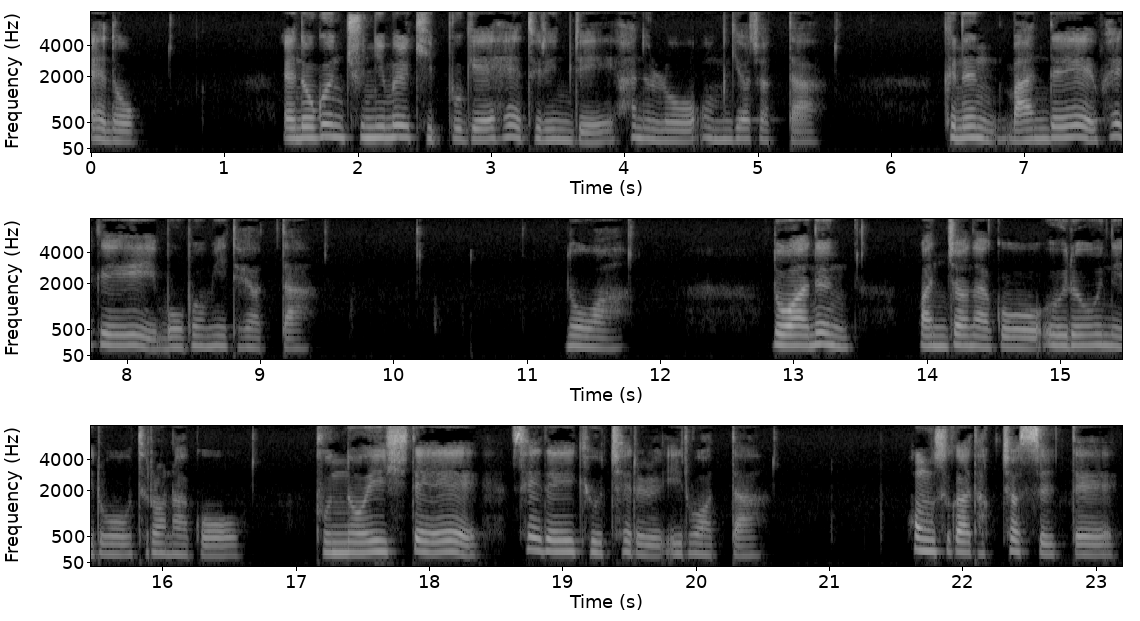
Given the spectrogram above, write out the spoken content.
에녹 에녹은 주님을 기쁘게 해 드린 뒤 하늘로 옮겨졌다. 그는 만대의 회개의 모범이 되었다. 노아 노아는 완전하고 의로운 이로 드러나고 분노의 시대에 세대의 교체를 이루었다. 홍수가 닥쳤을 때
